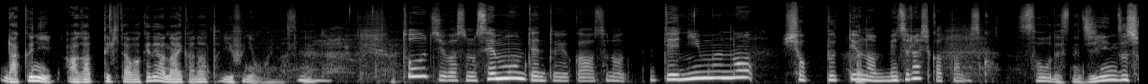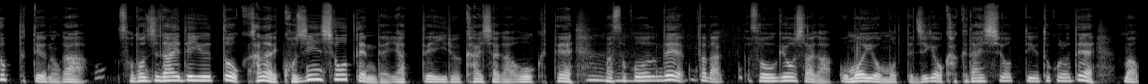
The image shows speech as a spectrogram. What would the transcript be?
楽に上がってきたわけではないかなというふうに思いますね。うん。当時はその専門店というかそのデニムのショップっていうのは珍しかったんですか、はい、そうですね。ジーンズショップっていうのがその時代で言うとかなり個人商店でやっている会社が多くて、うん、まあ、そこでただ創業者が思いを持って事業を拡大しようっていうところで、まあ、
